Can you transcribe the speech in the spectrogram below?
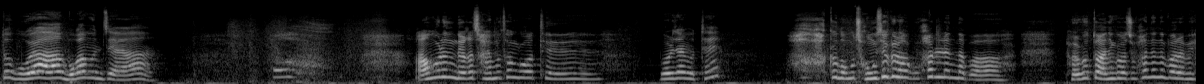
또 뭐야? 뭐가 문제야? 아무래도 내가 잘못한 것 같아. 뭘 잘못해? 아까 너무 정색을 하고 화를 냈나 봐. 별것도 아닌 거 가지고 화내는 바람에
